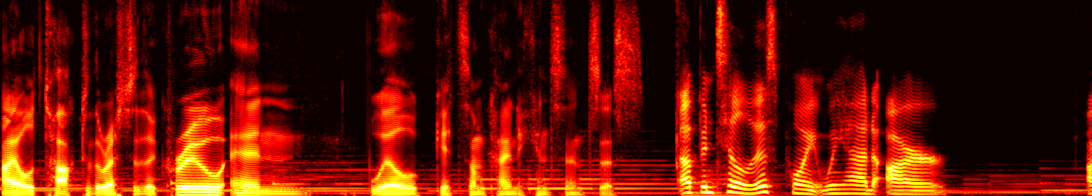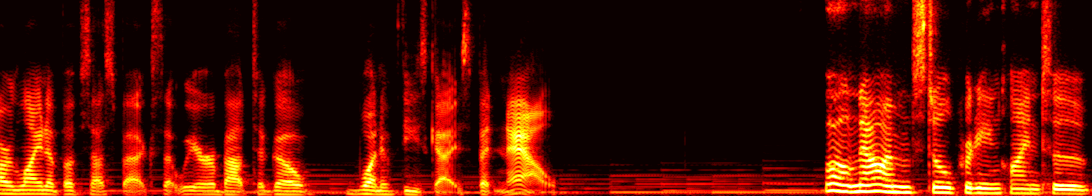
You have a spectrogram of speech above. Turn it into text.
I will talk to the rest of the crew and we'll get some kind of consensus. Up until this point, we had our our lineup of suspects that we are about to go one of these guys, but now Well, now I'm still pretty inclined to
